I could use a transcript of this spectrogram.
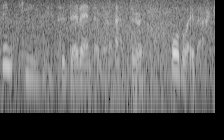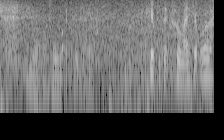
thinking it's a dead end and we're gonna have to go all the way back. No, we'll make it. Cooper thinks we'll make it work.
